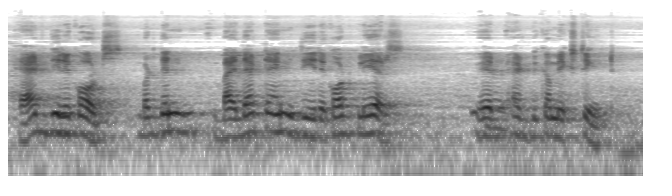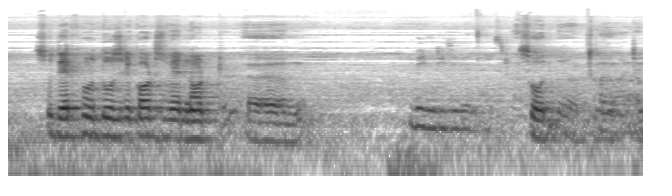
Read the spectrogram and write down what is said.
had the records, but then by that time the record players were, had become extinct. So, therefore, those records were not. um Being digitalized. so, uh,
